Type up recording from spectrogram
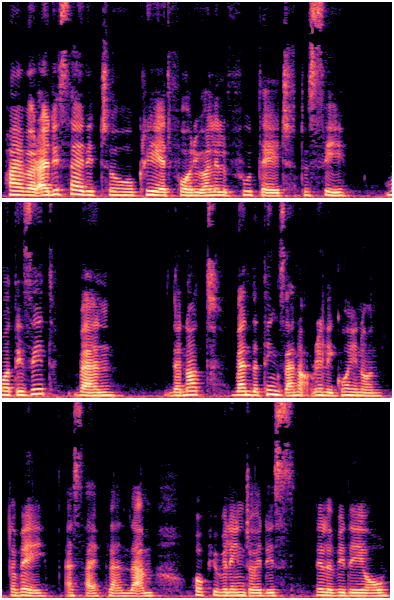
However, I decided to create for you a little footage to see what is it when they're not when the things are not really going on the way as I planned them. Hope you will enjoy this little video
